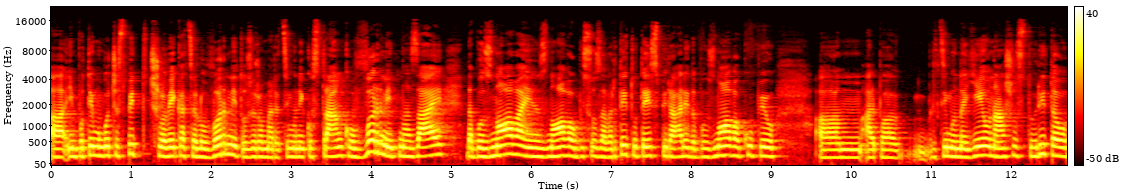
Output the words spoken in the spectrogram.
Uh, in potem mogoče spet človeka celo vrniti, oziroma recimo neko stranko vrniti nazaj, da bo znova in znova v bistvu zavrtel v tej spirali, da bo znova kupil uh, um, ali pa recimo najel našo storitev,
